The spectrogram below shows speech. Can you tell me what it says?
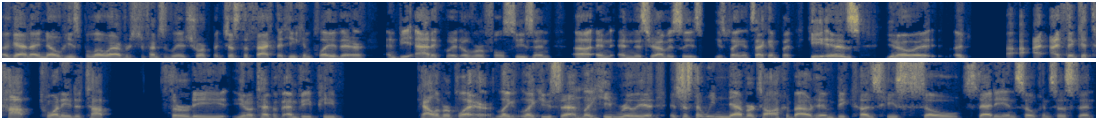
again, I know he's below average defensively at short, but just the fact that he can play there and be adequate over a full season, uh, and and this year obviously he's, he's playing at second, but he is, you know, a, a, I, I think a top 20 to top 30, you know, type of MVP caliber player. Like like you said, mm-hmm. like he really it's just that we never talk about him because he's so steady and so consistent.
